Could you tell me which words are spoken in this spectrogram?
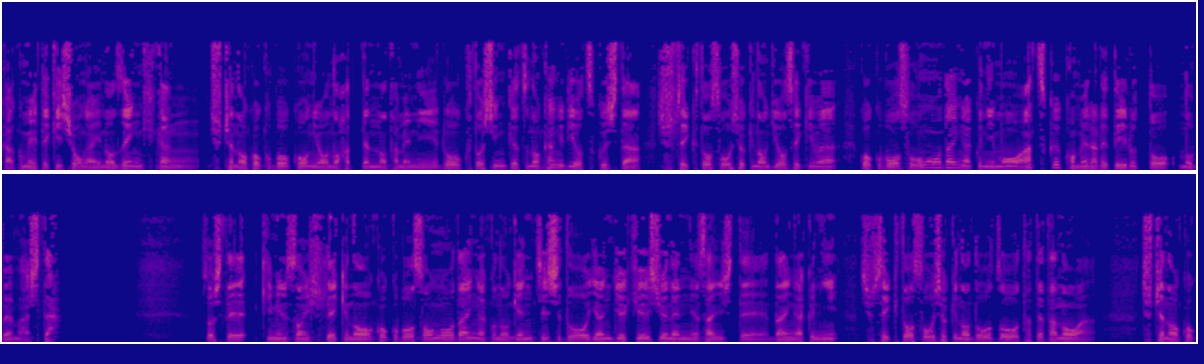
革命的障害の全期間、主者の国防工業の発展のために労苦と心血の限りを尽くした主席と総書記の業績は国防総合大学にも熱く込められていると述べました。そして、キミルソン主席の国防総合大学の現地指導49周年に際して、大学に主席と総書記の銅像を建てたのは、主者の国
